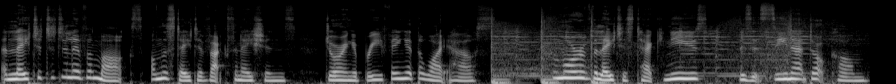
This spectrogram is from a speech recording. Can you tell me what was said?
and later to deliver marks on the state of vaccinations during a briefing at the White House. For more of the latest tech news, visit cnet.com.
